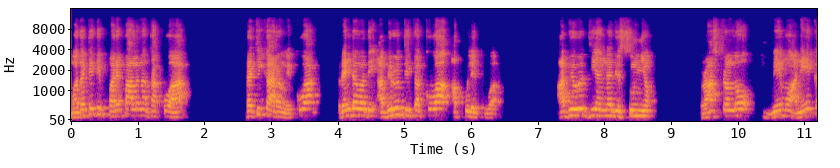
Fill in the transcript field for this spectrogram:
మొదటిది పరిపాలన తక్కువ ప్రతీకారం ఎక్కువ రెండవది అభివృద్ధి తక్కువ అప్పులు ఎక్కువ. అభివృద్ధి అన్నది శూన్యం. రాష్ట్రంలో మేము అనేక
